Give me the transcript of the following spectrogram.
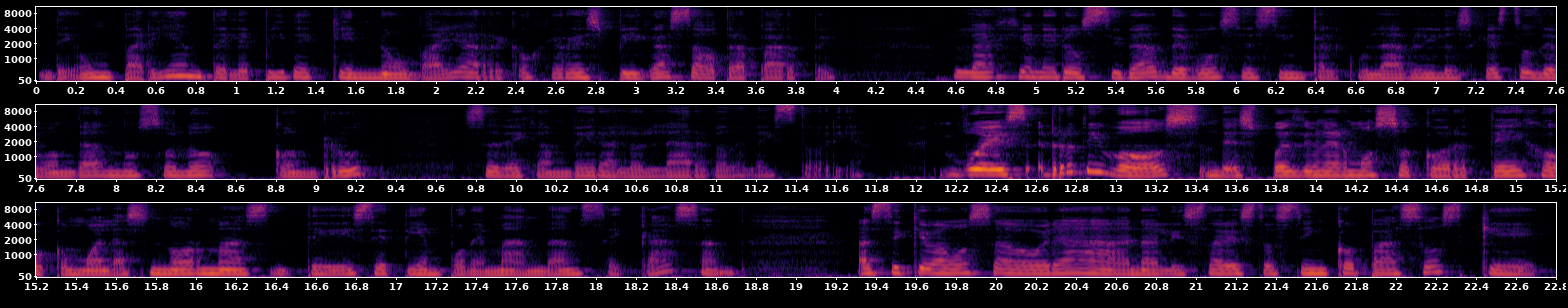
de un pariente le pide que no vaya a recoger espigas a otra parte. La generosidad de voz es incalculable y los gestos de bondad no solo con Ruth se dejan ver a lo largo de la historia. Pues Ruth y vos, después de un hermoso cortejo como las normas de ese tiempo demandan, se casan. Así que vamos ahora a analizar estos cinco pasos que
